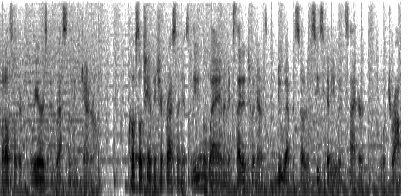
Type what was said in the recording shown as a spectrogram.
but also their careers and wrestling in general. Coastal Championship Wrestling is leading the way, and I'm excited to announce a new episode of CCW Insider will drop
